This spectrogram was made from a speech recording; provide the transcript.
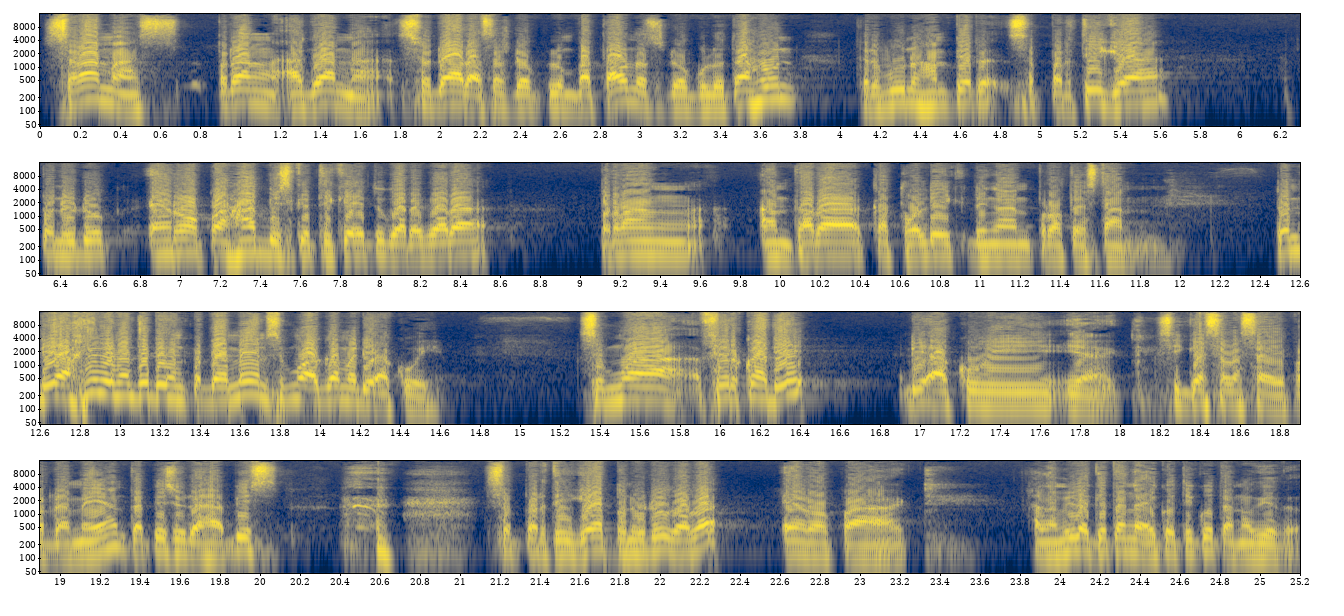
selama perang agama saudara 124 tahun atau 120 tahun terbunuh hampir sepertiga penduduk Eropa habis ketika itu gara-gara perang antara Katolik dengan Protestan. Dan diakhiri nanti dengan perdamaian semua agama diakui. Semua firqa di diakui ya sehingga selesai perdamaian tapi sudah habis sepertiga penduduk apa? Eropa. Alhamdulillah kita nggak ikut-ikutan waktu itu.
